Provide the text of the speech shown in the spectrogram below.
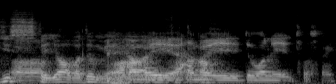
just det. Jag var dum jag och han, Ja, var ju, han var ju dålig i två säsonger.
